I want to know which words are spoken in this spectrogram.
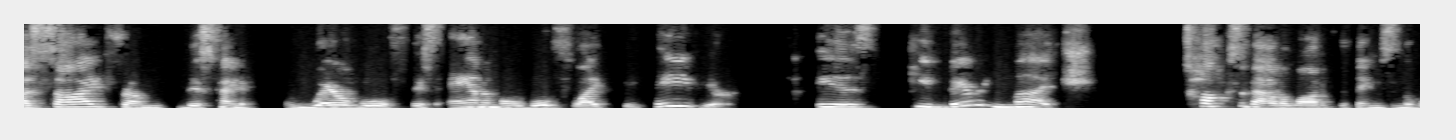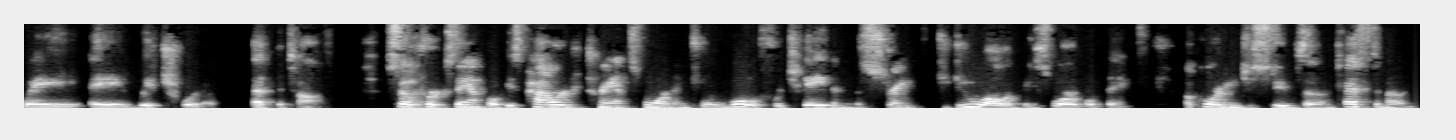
aside from this kind of werewolf, this animal wolf like behavior, is he very much talks about a lot of the things in the way a witch would have at the time. So, for example, his power to transform into a wolf, which gave him the strength to do all of these horrible things, according to Stube's own testimony,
